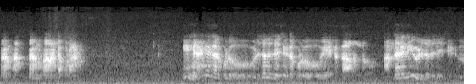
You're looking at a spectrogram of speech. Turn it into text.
బ్రహ్మ బ్రహ్మాండ పురాణం. ఈ హిరణ్య గర్భుడు విడుదల చేసేటప్పుడు ఏకకాలంలో అందరినీ విడుదల చేశాడు.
